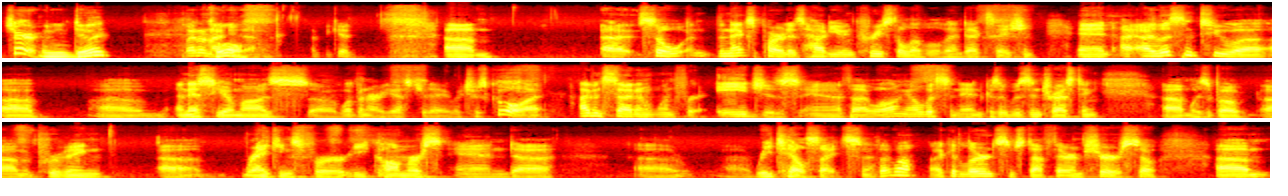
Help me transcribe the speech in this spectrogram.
Sure. when you do it. Why don't I do that? That'd be good. Um, uh, so the next part is how do you increase the level of indexation? And I, I listened to uh, uh, um, an SEO Moz uh, webinar yesterday, which was cool. I, I haven't sat in one for ages, and I thought, well, I'm going to listen in because it was interesting. Um, it was about um, improving rankings for e-commerce and uh, retail sites. And I thought, well, I could learn some stuff there, I'm sure. So um,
